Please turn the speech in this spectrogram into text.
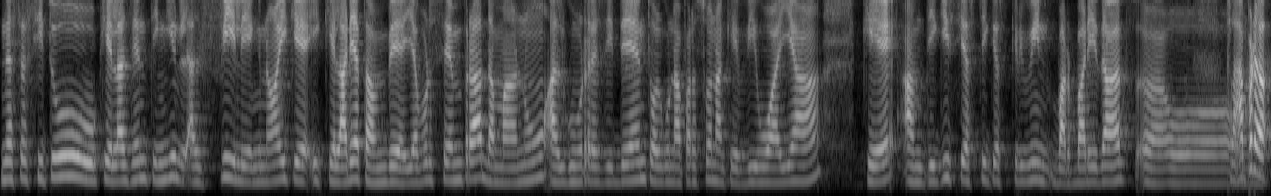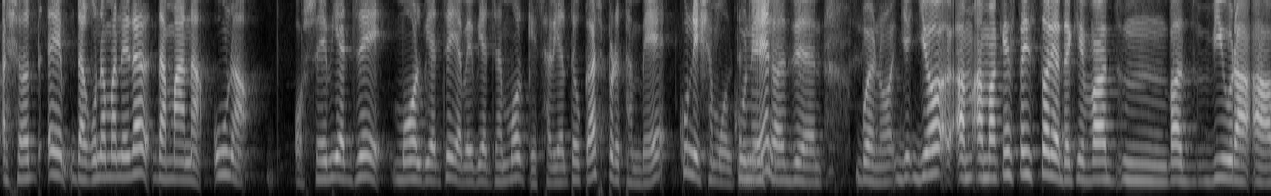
Necessito que la gent tingui el feeling no? i que, i que l'àrea també. Llavors sempre demano a algun resident o alguna persona que viu allà que em digui si estic escrivint barbaritats eh, o... Clar, però això eh, d'alguna manera demana una o ser viatger, molt viatger, i haver viatjat molt, que seria el teu cas, però també conèixer molta conèixer gent. gent. Bueno, jo, jo amb, amb aquesta història de que vaig, mm, vaig viure a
